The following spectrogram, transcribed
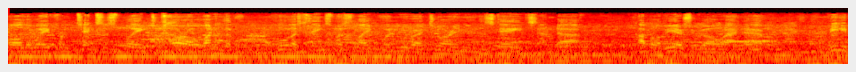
all the way from Texas playing tomorrow, one of the coolest things was like when we were touring in the States and uh, a couple of years ago and uh, Vinnie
